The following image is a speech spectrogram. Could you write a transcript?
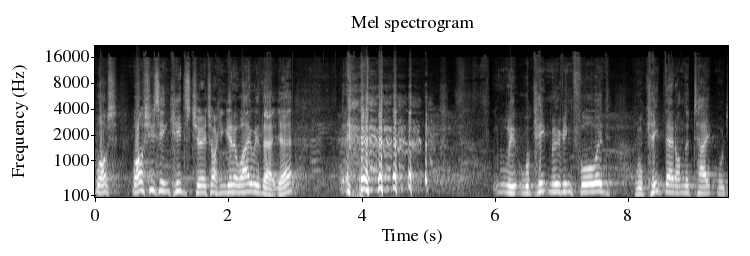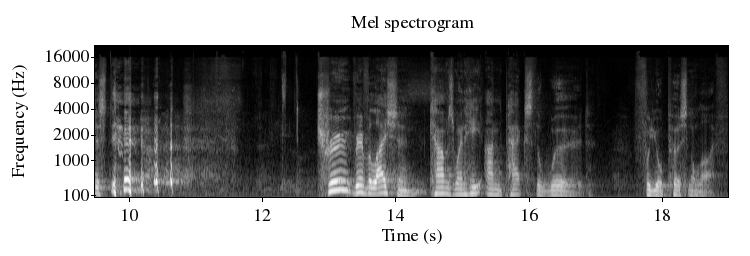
while, she, while she's in kids' church, I can get away with that, yeah? we, we'll keep moving forward. We'll keep that on the tape. We'll just. True revelation comes when He unpacks the word for your personal life.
